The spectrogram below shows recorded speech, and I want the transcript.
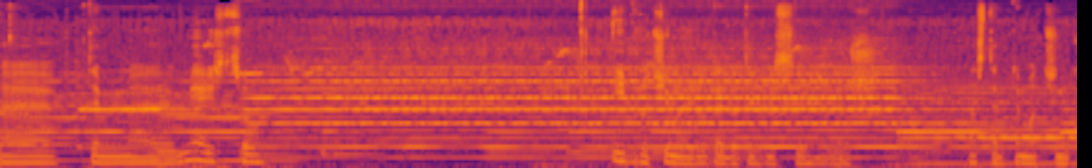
e, w tym e, miejscu i wrócimy tutaj do tych misji już w następnym odcinku.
